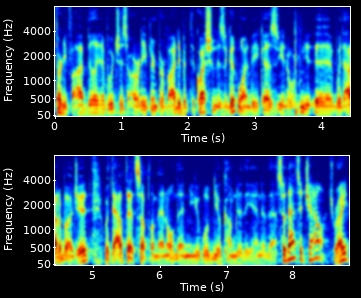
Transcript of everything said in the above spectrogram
35 billion of which has already been provided. But the question is a good one because you know, uh, without a budget, without that supplemental, then you will you'll come to the end of that. So that's a challenge, right?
